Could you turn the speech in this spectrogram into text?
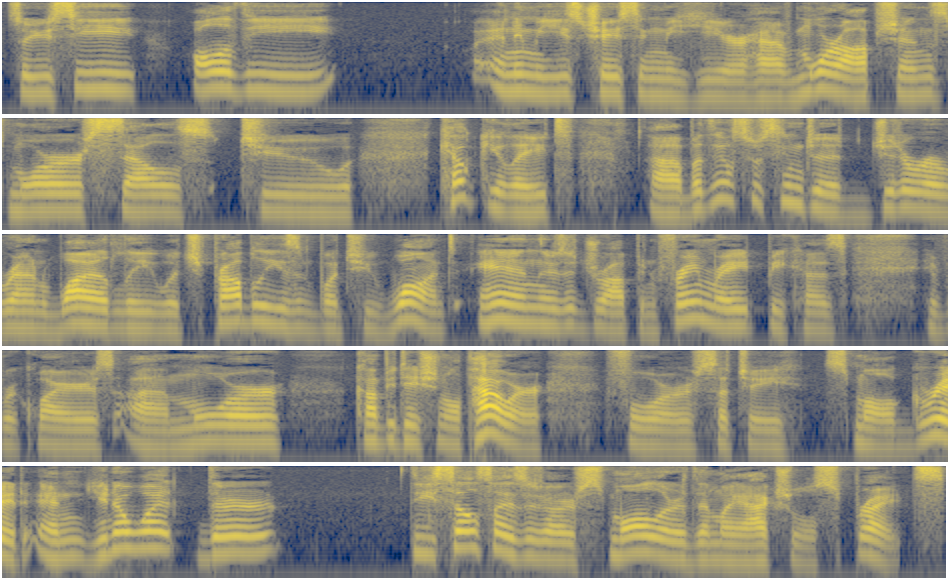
So you see all of the enemies chasing me here have more options, more cells to calculate, uh, but they also seem to jitter around wildly, which probably isn't what you want. And there's a drop in frame rate because it requires uh, more computational power for such a small grid. And you know what? They're these cell sizes are smaller than my actual sprites.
